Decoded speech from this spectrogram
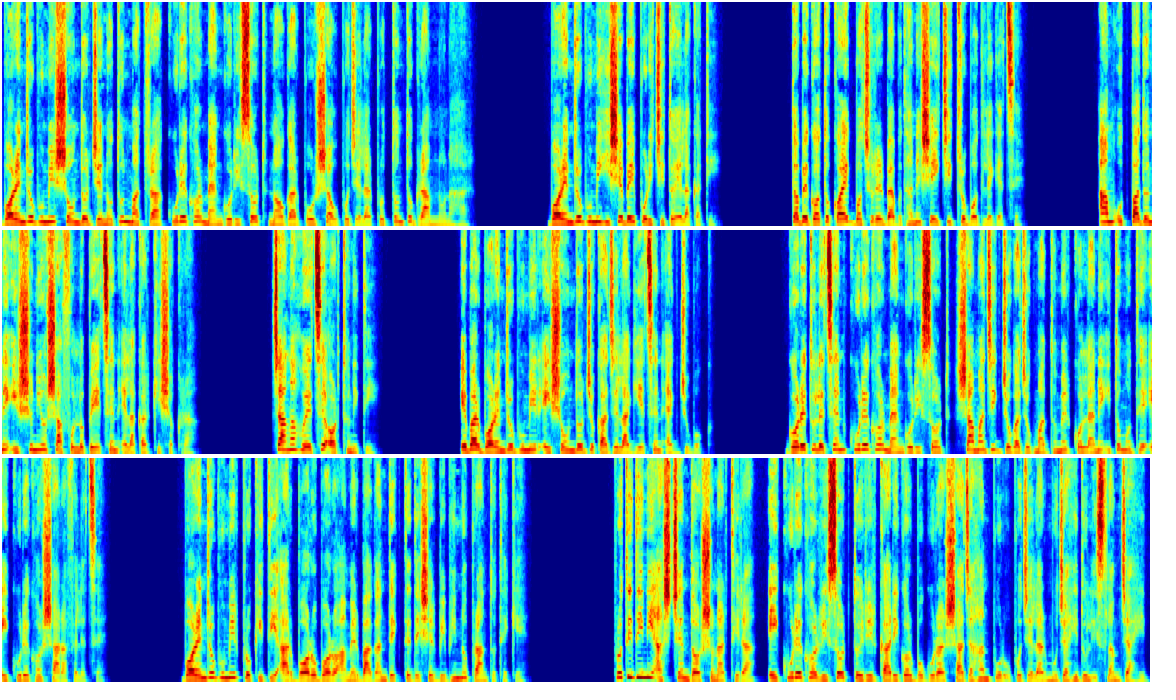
বরেন্দ্রভূমির সৌন্দর্যে নতুন মাত্রা কুড়েঘর ম্যাঙ্গো রিসোর্ট, নওগাঁর পোরশা উপজেলার প্রত্যন্ত গ্রাম নোনাহার। বরেন্দ্রভূমি হিসেবেই পরিচিত এলাকাটি। তবে গত কয়েক বছরের ব্যবধানে সেই চিত্র বদলে গেছে। আম উৎপাদনে ঈর্ষণীয় সাফল্য পেয়েছেন এলাকার কৃষকরা। চাঙা হয়েছে অর্থনীতি। এবার বরেন্দ্রভূমির এই সৌন্দর্য কাজে লাগিয়েছেন এক যুবক। গড়ে তুলেছেন কুড়েঘর ম্যাঙ্গো রিসোর্ট, সামাজিক যোগাযোগ মাধ্যমের কল্যাণে ইতোমধ্যে এই কুড়েঘর সারা ফেলেছে। বরেন্দ্রভূমির প্রকৃতি আর বড় বড় আমের বাগান দেখতে দেশের বিভিন্ন প্রান্ত থেকে। প্রতিদিনই আসছেন দর্শনার্থীরা, এই কুড়েঘর রিসোর্ট তৈরির কারিগর বগুড়ার শাহজাহানপুর উপজেলার মুজাহিদুল ইসলাম জাহিদ।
